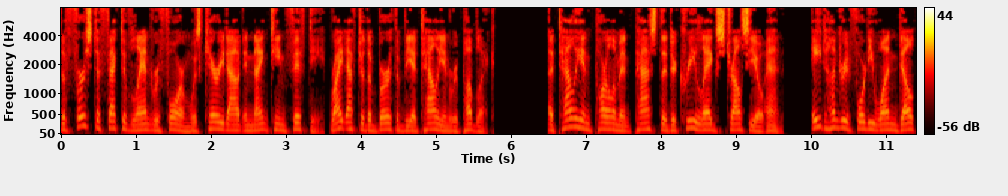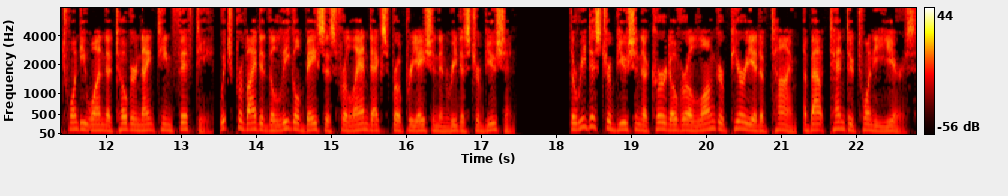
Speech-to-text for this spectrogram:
The first effective land reform was carried out in 1950, right after the birth of the Italian Republic. Italian parliament passed the Decree Legge Stralcio n. 841 del 21 October 1950, which provided the legal basis for land expropriation and redistribution. The redistribution occurred over a longer period of time, about 10 to 20 years.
